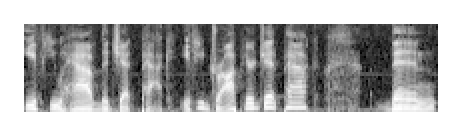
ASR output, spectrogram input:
if you have the jetpack. If you drop your jetpack, then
